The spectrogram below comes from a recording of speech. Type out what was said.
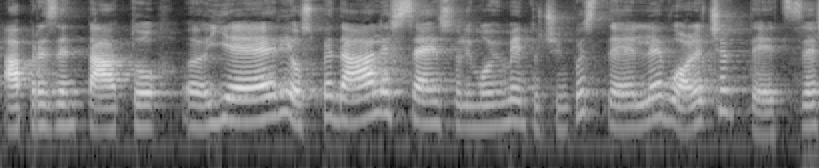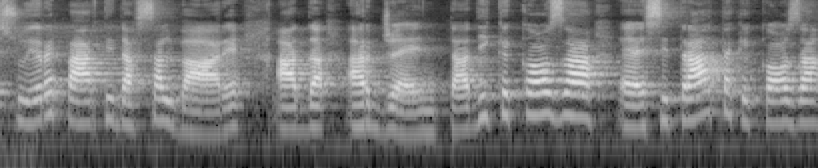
ha presentato eh, ieri, ospedale, Sensoli Movimento 5 Stelle vuole certezze sui reparti da salvare ad Argenta. Di che cosa eh, si tratta, che cosa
